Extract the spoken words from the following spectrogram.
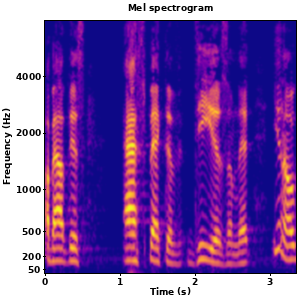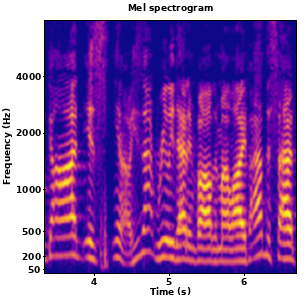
about this aspect of deism that, you know, God is, you know, He's not really that involved in my life. I decide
